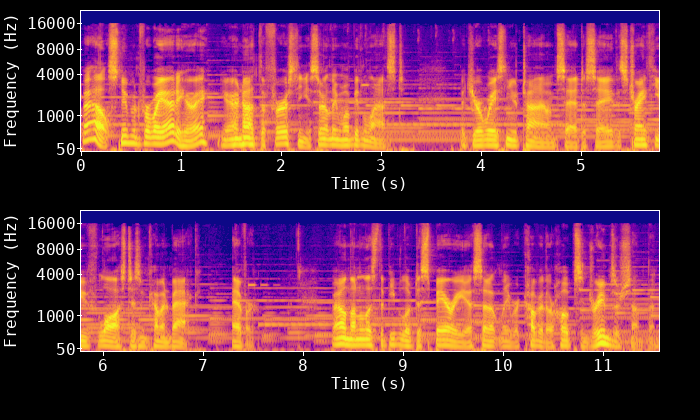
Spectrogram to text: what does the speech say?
Well, snooping for a way out of here, eh? You're not the first, and you certainly won't be the last. But you're wasting your time, I'm sad to say. The strength you've lost isn't coming back. Ever. Well, not unless the people of Desperia suddenly recover their hopes and dreams or something.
